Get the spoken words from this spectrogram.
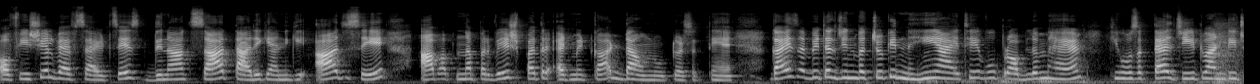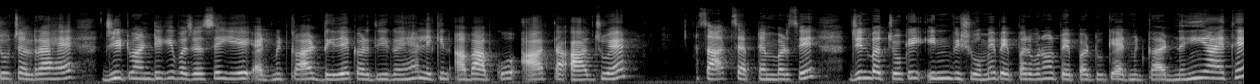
ऑफिशियल वेबसाइट से दिनांक सात तारीख, यानी कि आज से आप अपना प्रवेश पत्र एडमिट कार्ड डाउनलोड कर सकते हैं। गाइस अभी तक जिन बच्चों के नहीं आए थे, वो प्रॉब्लम है कि हो सकता है जी ट्वेंटी जो चल रहा है जी ट्वेंटी की वजह से ये एडमिट कार्ड डिले कर दिए गए हैं, लेकिन अब आपको आज आज जो है सात सितंबर से जिन बच्चों के इन विषयों में पेपर वन और पेपर टू के एडमिट कार्ड नहीं आए थे,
